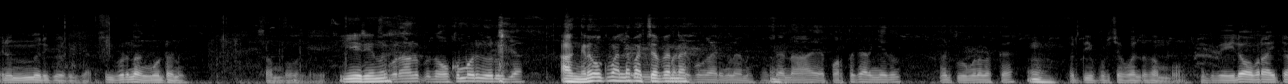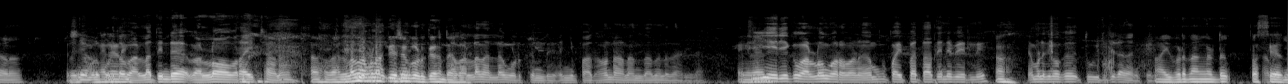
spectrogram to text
ഒരു ഒരു കേടില്ല പക്ഷെ ഇവിടുന്ന് അങ്ങോട്ടാണ് സംഭവം ഉള്ളത് ഈ നോക്കുമ്പോൾ ഒരു കേടില്ല അങ്ങനെ നോക്കുമ്പോൾ നല്ല പച്ചപ്പ് തന്നെ പച്ചപ്പും കാര്യങ്ങളാണ്. പക്ഷെ എന്നാ പുറത്തൊക്കെ ഇറങ്ങിയതും തൂങ്ങണതൊക്കെ. ഒരു തീ പിടിച്ച പോലത്തെ സംഭവം. ഇത് വെയിൽ ഓവറായിട്ടാണ് വെള്ളത്തിന്റെ വെള്ളം ഓവറായിട്ടാണ്. ആണ് വെള്ളം നമ്മൾ അത്യാവശ്യം കൊടുക്കുന്നുണ്ട്. വെള്ളം നല്ല കൊടുക്കുന്നുണ്ട്. ഇനിയിപ്പോ അതുകൊണ്ടാണ് എന്താന്നുള്ളത് അറിയില്ല ഈ ഏരിയക്ക് വെള്ളവും കുറവാണ്. നമുക്ക് പൈപ്പ് എത്താത്തതിന്റെ പേരിൽ നമ്മൾ നമുക്ക് നനക്കുന്നത് ആ ഇവിടുന്ന് അങ്ങോട്ട് പ്രസ് ചെയ്ത്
